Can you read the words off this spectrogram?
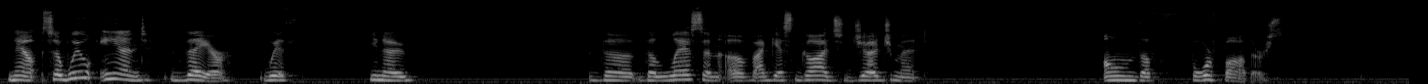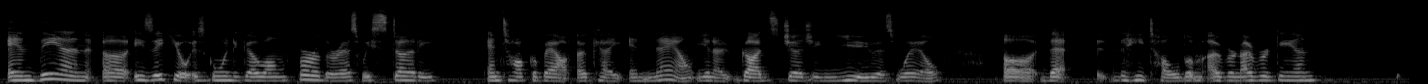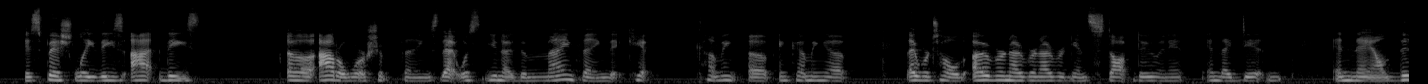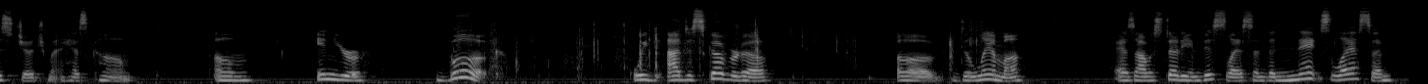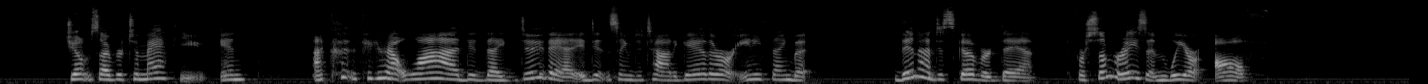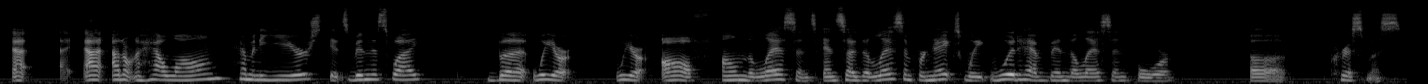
Now, so we'll end there with, you know, the the lesson of I guess God's judgment on the forefathers. And then uh, Ezekiel is going to go on further as we study and talk about okay, and now you know God's judging you as well. Uh, that he told them over and over again, especially these these uh, idol worship things. That was, you know, the main thing that kept coming up and coming up. They were told over and over and over again, stop doing it, and they didn't. And now this judgment has come. Um, in your book, we I discovered a, a dilemma as I was studying this lesson, the next lesson jumps over to Matthew. And I couldn't figure out why did they do that. It didn't seem to tie together or anything, but then I discovered that for some reason we are off. I, I, I don't know how long, how many years it's been this way, but we are we are off on the lessons. And so the lesson for next week would have been the lesson for uh, Christmas.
